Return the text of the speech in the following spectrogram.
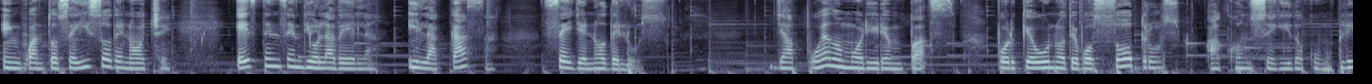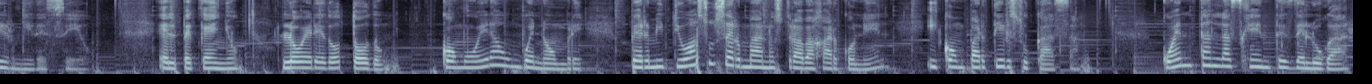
En cuanto se hizo de noche, éste encendió la vela y la casa se llenó de luz. Ya puedo morir en paz, porque uno de vosotros ha conseguido cumplir mi deseo. El pequeño lo heredó todo. Como era un buen hombre, permitió a sus hermanos trabajar con él y compartir su casa. Cuentan las gentes del lugar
